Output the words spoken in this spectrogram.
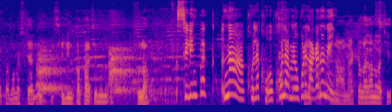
একটা মনে স্ট্যান্ড সিলিং পাখা আছে মনে খোলা? সিলিং পাক না খোলা খো- খোলা মানে ওপরে লাগানো নেই। না না একটা লাগানো আছে।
